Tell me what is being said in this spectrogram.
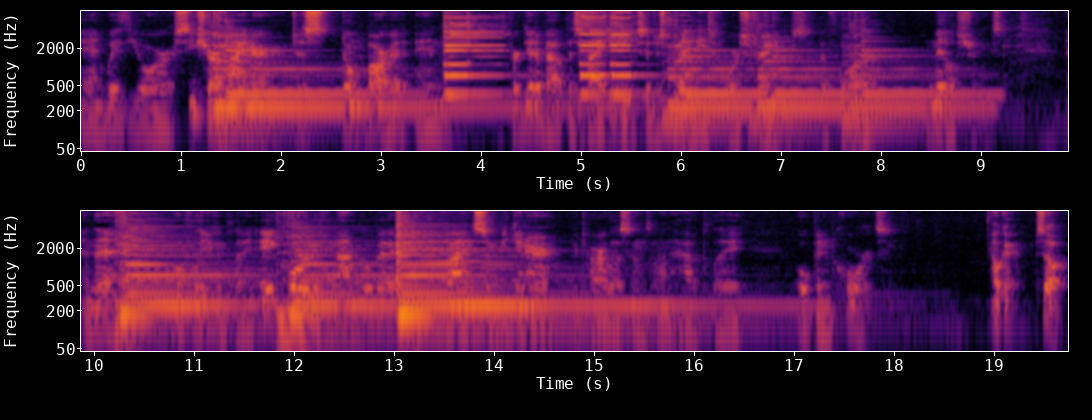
And with your C sharp minor, just don't bar it and forget about this high E, so just play these four strings, the four middle strings. And then hopefully you can play an A chord, if not go back and find some beginner guitar lessons on how to play open chords. Okay, so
